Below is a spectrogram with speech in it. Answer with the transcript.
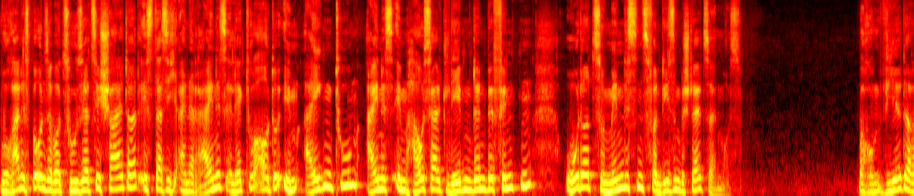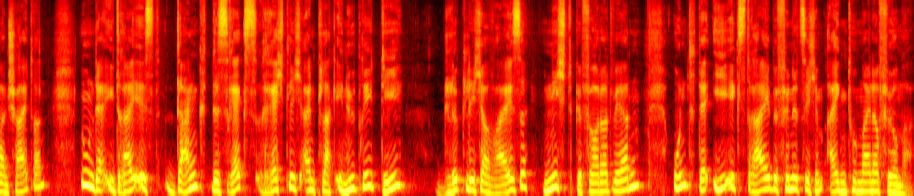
Woran es bei uns aber zusätzlich scheitert, ist, dass sich ein reines Elektroauto im Eigentum eines im Haushalt Lebenden befinden oder zumindest von diesem bestellt sein muss. Warum wir daran scheitern? Nun, der i3 ist dank des Rex rechtlich ein Plug-in-Hybrid, die, glücklicherweise nicht gefördert werden und der iX3 befindet sich im Eigentum meiner Firma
